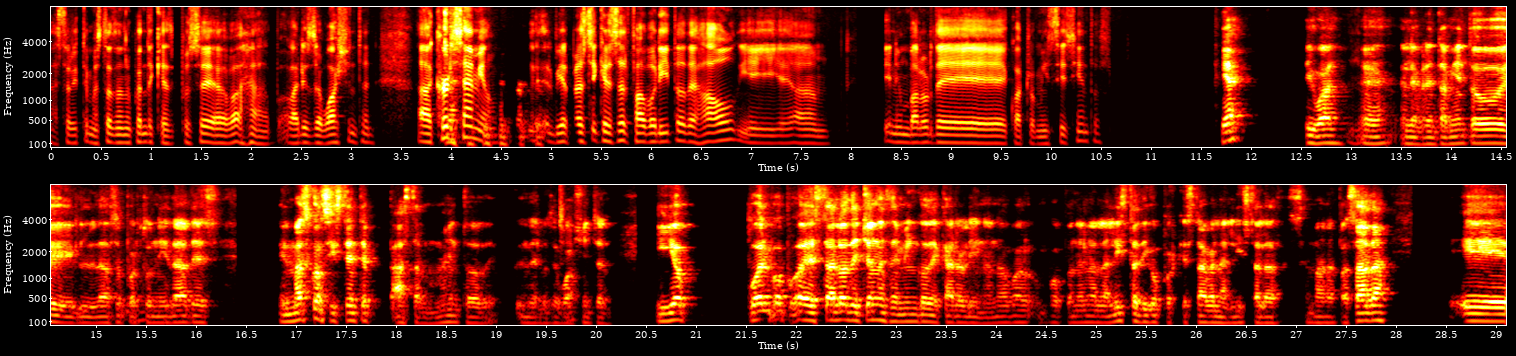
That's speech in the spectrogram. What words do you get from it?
hasta ahorita me estoy dando cuenta que puse a, varios de Washington. Uh, Curtis Samuel, el, parece que es el favorito de Howell y um, tiene un valor de 4.600. Ya, igual, eh, el enfrentamiento y las oportunidades, el más consistente hasta el momento de, de los de Washington. Y yo vuelvo, está lo de Jonathan Domingo de Carolina, ¿no? Voy a ponerlo en la lista, digo porque estaba en la lista la semana pasada. Eh,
